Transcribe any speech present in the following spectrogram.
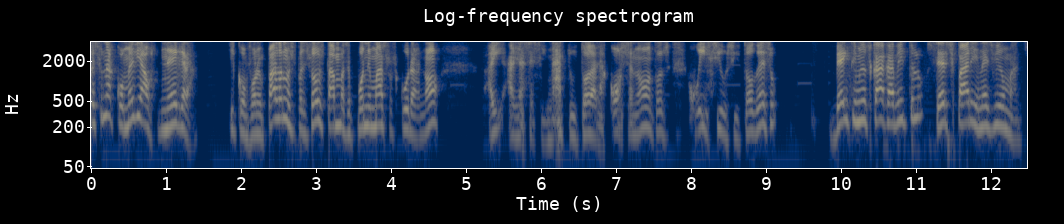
es una comedia negra. Y conforme pasan los episodios, se pone más oscura, ¿no? hay, asesinato y toda la cosa, ¿no? Entonces, juicios y todo eso. 20 minutos cada capítulo, Search Party en HBO Max.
